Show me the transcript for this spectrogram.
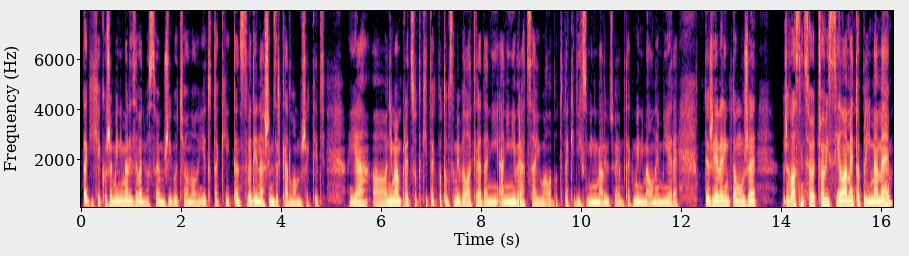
tak ich akože minimalizovať vo svojom živote. Ono je to taký, ten svet je našim zrkadlom, že keď ja uh, nemám predsudky, tak potom sa mi veľakrát ani, ani nevracajú, alebo teda keď ich zminimalizujem, tak v minimálnej miere. Takže ja verím tomu, že, že vlastne čo, čo vysielame, to príjmame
